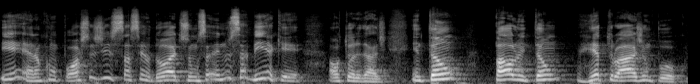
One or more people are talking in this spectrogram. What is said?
E eram compostas de sacerdotes, ele não sabia que autoridade. Então, Paulo então retroage um pouco.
